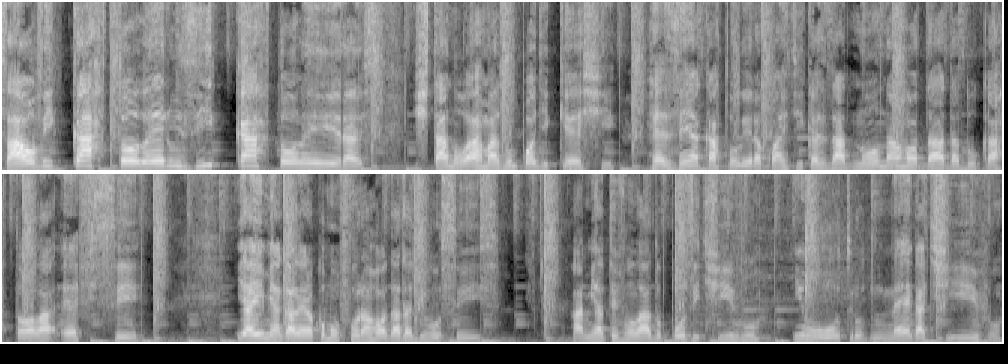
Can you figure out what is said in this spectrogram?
Salve cartoleiros e cartoleiras! Está no ar mais um podcast Resenha Cartoleira com as dicas da nona rodada do Cartola FC. E aí, minha galera, como foi a rodada de vocês? A minha teve um lado positivo e um outro negativo.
